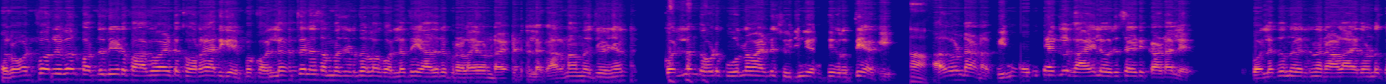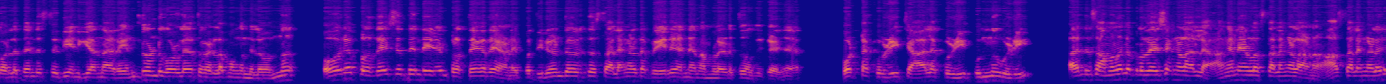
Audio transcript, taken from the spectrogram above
റോഡ് ഫോർ റിവർ പദ്ധതിയുടെ ഭാഗമായിട്ട് കുറെ അധികം ഇപ്പൊ കൊല്ലത്തിനെ സംബന്ധിച്ചിടത്തോളം കൊല്ലത്ത് യാതൊരു പ്രളയം ഉണ്ടായിട്ടില്ല. കാരണം എന്ന് വെച്ച് കഴിഞ്ഞാൽ കൊല്ലം തോട് പൂർണമായിട്ട് ശുചീകരിച്ച് വൃത്തിയാക്കി. അതുകൊണ്ടാണ്. പിന്നെ ഒരു സൈഡിൽ കായൽ ഒരു സൈഡിൽ കടൽ. കൊല്ലത്തുനിന്ന് വരുന്ന ഒരാളായതുകൊണ്ട് കൊല്ലത്തിന്റെ സ്ഥിതി എനിക്ക് അന്ന് അറിയാം. എന്തുകൊണ്ട് കൊല്ലത്ത് വെള്ളം പൊങ്ങുന്നില്ല ഒന്ന് ഓരോ പ്രദേശത്തിന്റെയും പ്രത്യേകതയാണ്. ഇപ്പൊ തിരുവനന്തപുരത്തെ സ്ഥലങ്ങളുടെ പേര് തന്നെ നമ്മൾ എടുത്തു നോക്കിക്കഴിഞ്ഞാൽ പൊട്ടക്കുഴി ചാലക്കുഴി കുന്നുകുഴി. അതിന്റെ സമതല പ്രദേശങ്ങളല്ല. അങ്ങനെയുള്ള സ്ഥലങ്ങളാണ്. ആ സ്ഥലങ്ങളിൽ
